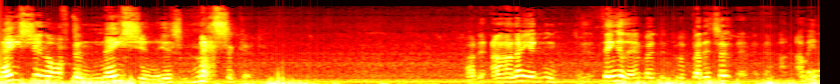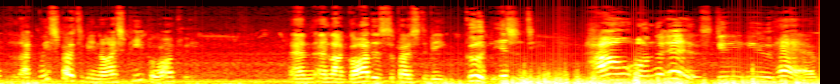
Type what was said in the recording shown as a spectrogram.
nation after nation is massacred. I, I know you didn't think of that, but, but it's a, I mean, like, we're supposed to be nice people, aren't we? And, and like, God is supposed to be good, isn't He? How on earth do you have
